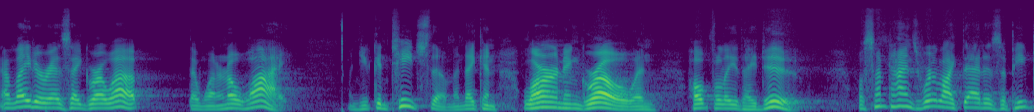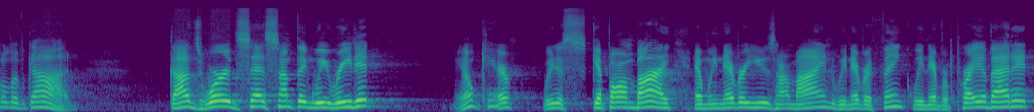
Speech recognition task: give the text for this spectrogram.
Now, later, as they grow up, they want to know why. And you can teach them and they can learn and grow, and hopefully they do. Well, sometimes we're like that as a people of God. God's word says something, we read it, we don't care. We just skip on by and we never use our mind, we never think, we never pray about it,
